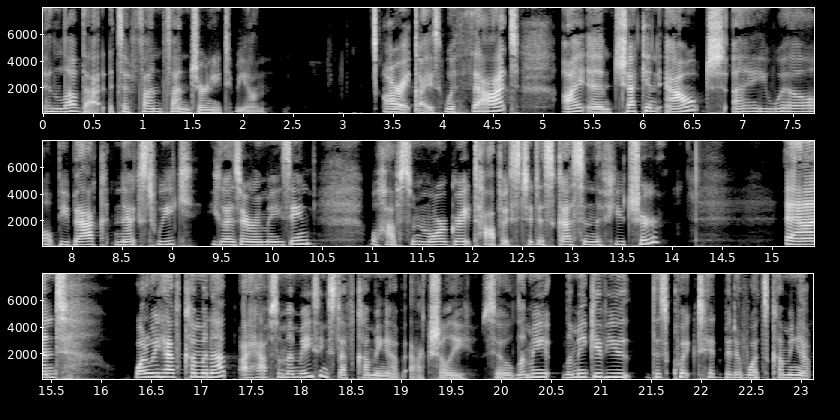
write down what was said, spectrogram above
and love that. It's a fun, fun journey to be on. All right, guys, with that, I am checking out. I will be back next week. You guys are amazing. We'll have some more great topics to discuss in the future. And what do we have coming up? I have some amazing stuff coming up actually. So let me let me give you this quick tidbit of what's coming up.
